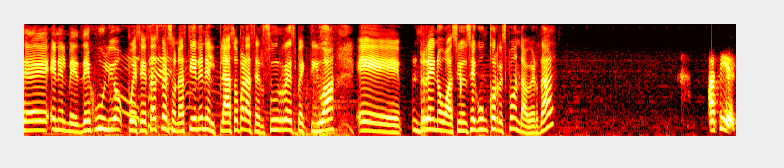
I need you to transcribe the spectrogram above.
eh, en el mes de julio, pues estas personas tienen el plazo para hacer su respectiva eh, renovación según corresponda, ¿verdad? Así es,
